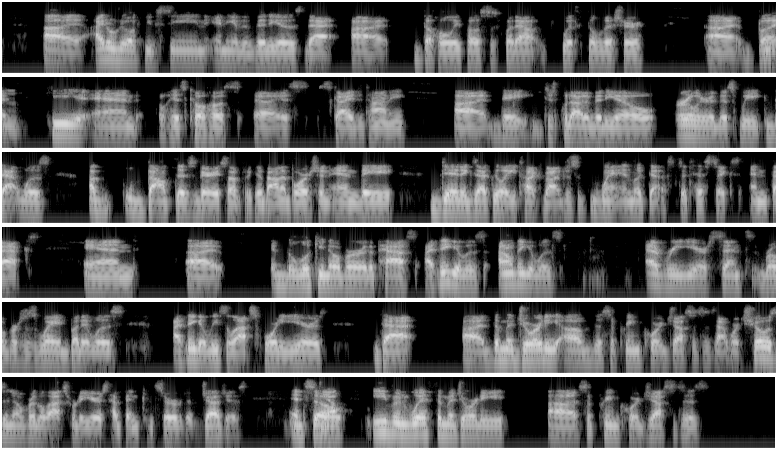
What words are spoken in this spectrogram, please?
uh, I don't know if you've seen any of the videos that uh, the Holy Post has put out with Phil Vischer, uh, but mm-hmm. he and his co-host uh, is Skye Jethani. Uh, they just put out a video earlier this week that was about this very subject about abortion, and they did exactly what you talked about. Just went and looked at statistics and facts and uh, the looking over the past, I think it was, I don't think it was every year since Roe versus Wade, but it was, I think at least the last 40 years that uh, the majority of the Supreme Court justices that were chosen over the last 40 years have been conservative judges. And so, yeah. even with the majority uh, Supreme Court justices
